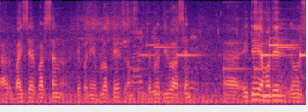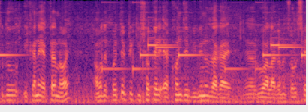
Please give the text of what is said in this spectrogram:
আর ভাইস চেয়ারপারসন তেপানিয়া ব্লকের রামচন্দ্র দেবনাথজিও আছেন। এটাই আমাদের শুধু এখানে একটা নয় আমাদের প্রত্যেকটি কৃষকের এখন যে বিভিন্ন জায়গায় রুয়া লাগানো চলছে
